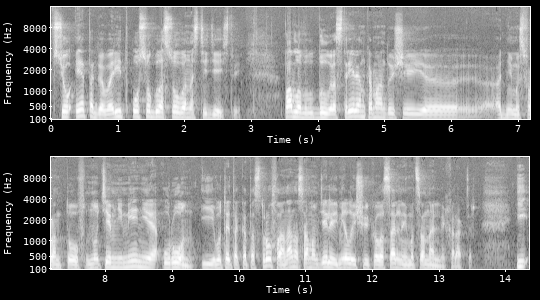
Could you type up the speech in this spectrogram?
Все это говорит о согласованности действий. Павлов был расстрелян, командующий э, одним из фронтов, но тем не менее урон и вот эта катастрофа, она на самом деле имела еще и колоссальный эмоциональный характер. И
